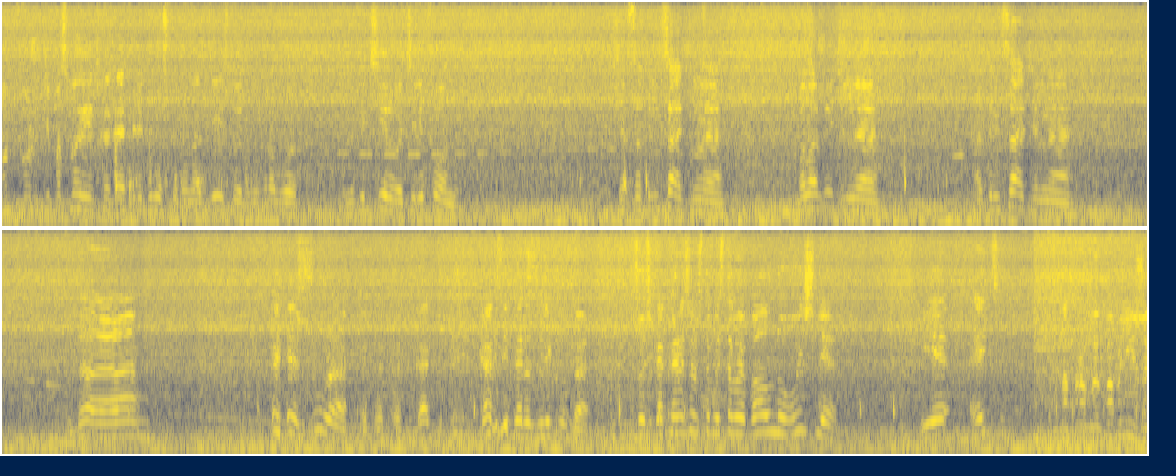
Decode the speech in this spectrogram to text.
Вот можете посмотреть, какая перегрузка у нас действует. Попробую зафиксировать телефон. Сейчас отрицательная, положительная, отрицательная. Да. Шура, как, как тебе развлекуха? Слушай, как хорошо, что мы с тобой волну вышли. И эти... Попробую поближе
